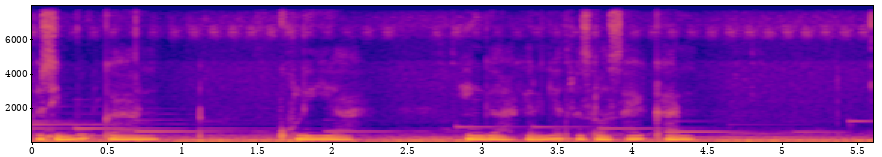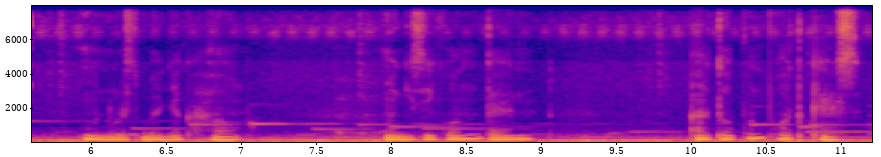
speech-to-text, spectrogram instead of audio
kesibukan, kuliah, hingga akhirnya terselesaikan. Menulis banyak hal, mengisi konten, ataupun podcast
